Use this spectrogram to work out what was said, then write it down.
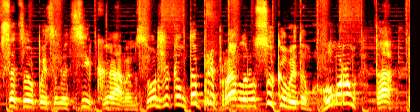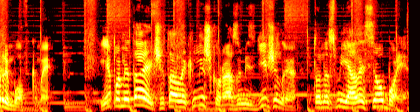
Все це описано цікавим суржиком та приправлено соковитим гумором та примовками. Я пам'ятаю, читали книжку разом із дівчиною, то насміялися обоє.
